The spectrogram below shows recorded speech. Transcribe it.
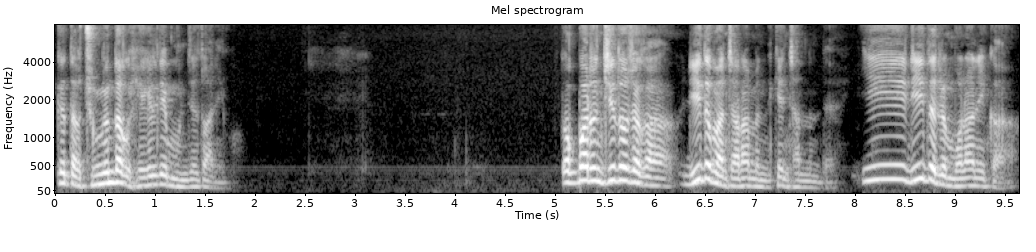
그렇다고 죽는다고 해결된 문제도 아니고. 똑바른 지도자가 리더만 잘하면 괜찮는데 이 리더를 못하니까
